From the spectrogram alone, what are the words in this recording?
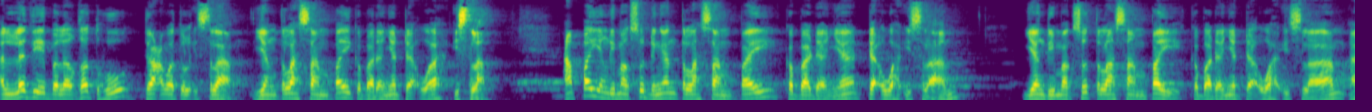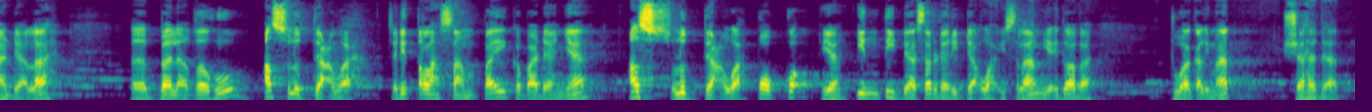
Alladzi balaghathu da'watul Islam, yang telah sampai kepadanya dakwah Islam. Apa yang dimaksud dengan telah sampai kepadanya dakwah Islam? yang dimaksud telah sampai kepadanya dakwah Islam adalah e, balaghahu aslud dakwah. Jadi telah sampai kepadanya aslud dakwah, pokok ya, inti dasar dari dakwah Islam yaitu apa? Dua kalimat syahadat.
